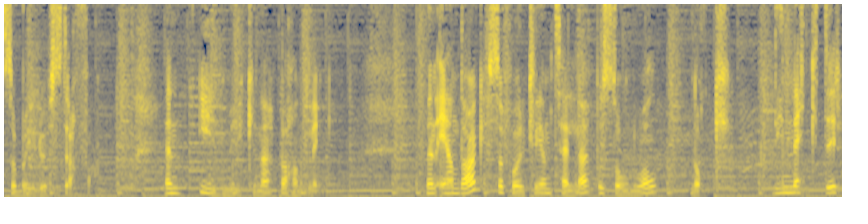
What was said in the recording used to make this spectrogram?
så blir du straffa. En ydmykende behandling. Men en dag så får klientellet på Stonewall nok. De nekter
